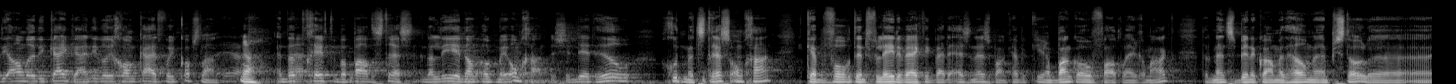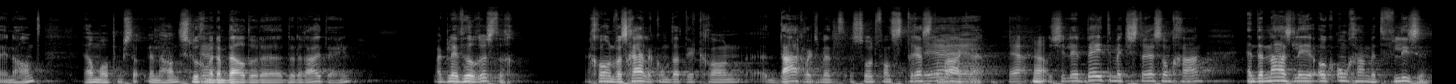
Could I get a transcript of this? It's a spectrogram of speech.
die anderen die kijken en die wil je gewoon keihard voor je kop slaan. Ja. En dat geeft een bepaalde stress. En daar leer je dan ook mee omgaan. Dus je leert heel goed met stress omgaan. Ik heb bijvoorbeeld in het verleden werkte ik bij de SNS-bank. Heb ik een keer een bankoverval meegemaakt. Dat mensen binnenkwamen met helmen en pistolen eh, in de hand. Helmen op in de hand. Die sloegen Ja. met een bel door de, door de ruit heen. Maar ik bleef heel rustig. En Gewoon waarschijnlijk omdat ik gewoon eh, dagelijks met een soort van stress te Ja, maken ja, heb. ja. Ja. Dus je leert beter met je stress omgaan. En daarnaast leer je ook omgaan met verliezen.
